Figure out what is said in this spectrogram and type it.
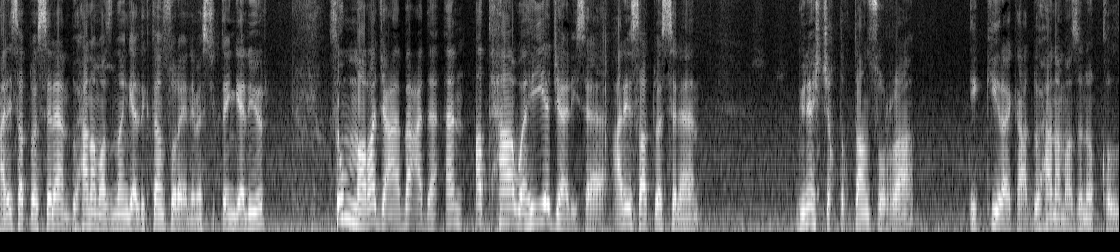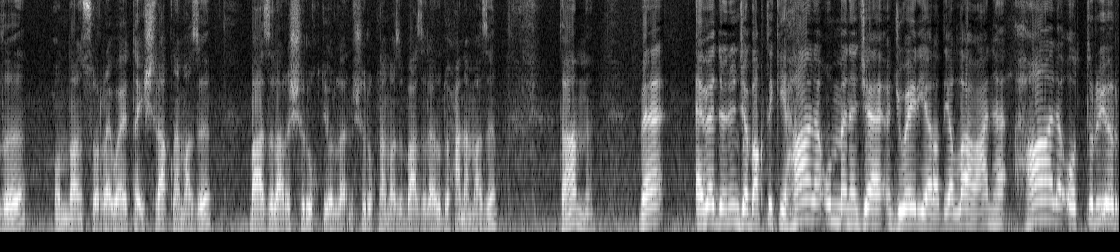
Aleyhisselatü Vesselam duha namazından geldikten sonra yani mescitten geliyor. ثُمَّ رَجَعَ بَعْدَ اَنْ اَضْحَى وَهِيَ جَالِسَى Aleyhisselatü Vesselam güneş çıktıktan sonra iki rekat duha namazını kıldı. Ondan sonra veyahut da işrak namazı Bazıları şuruk diyorlar. Şuruk namazı. Bazıları duha namazı. Tamam mı? Ve eve dönünce baktı ki hala Ummene Cüveyriye radıyallahu anha hala oturuyor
